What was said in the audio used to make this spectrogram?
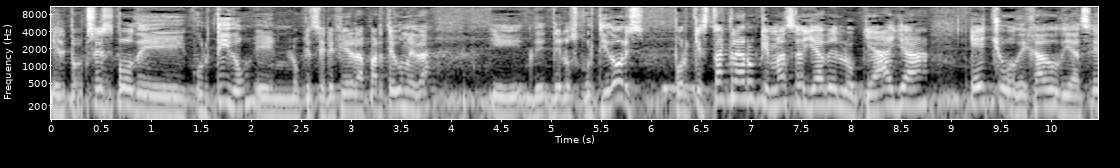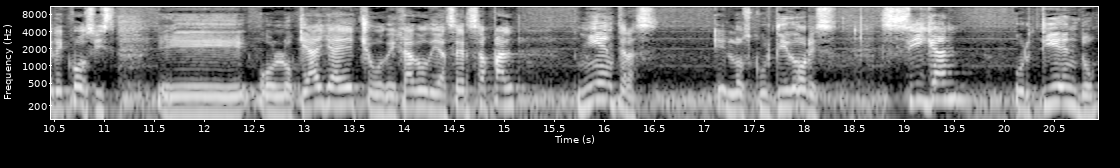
el proceso de curtido en lo que se refiere a la parte húmeda eh, de, los curtidores, porque está claro que más allá de lo que haya hecho o dejado de hacer Ecosis, eh, o lo que haya hecho o dejado de hacer Zapal, mientras eh, los curtidores sigan curtiendo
